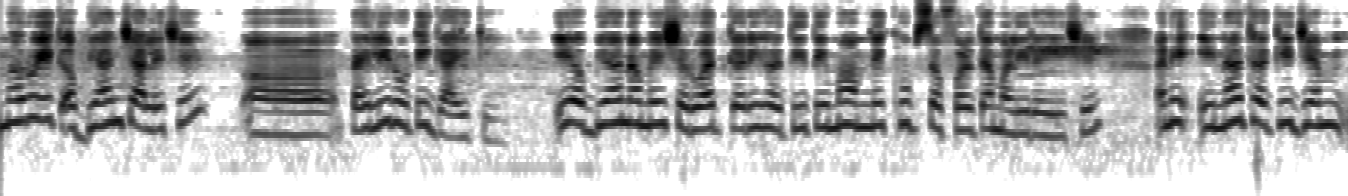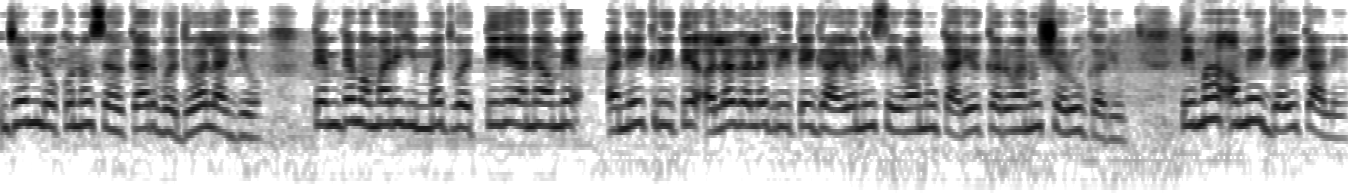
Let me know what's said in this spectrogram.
અમારું એક અભિયાન ચાલે છે પહેલી રોટી ગાય કી. એ અભિયાન અમે શરૂઆત કરી હતી, તેમાં અમને ખૂબ સફળતા મળી રહી છે. અને એના થકી જેમ જેમ લોકોનો સહકાર વધવા લાગ્યો, તેમ તેમ અમારી હિંમત વધતી ગઈ અને અમે અનેક રીતે અલગ અલગ રીતે ગાયોની સેવાનું કાર્ય કરવાનું શરૂ કર્યું. તેમાં અમે ગઈકાલે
